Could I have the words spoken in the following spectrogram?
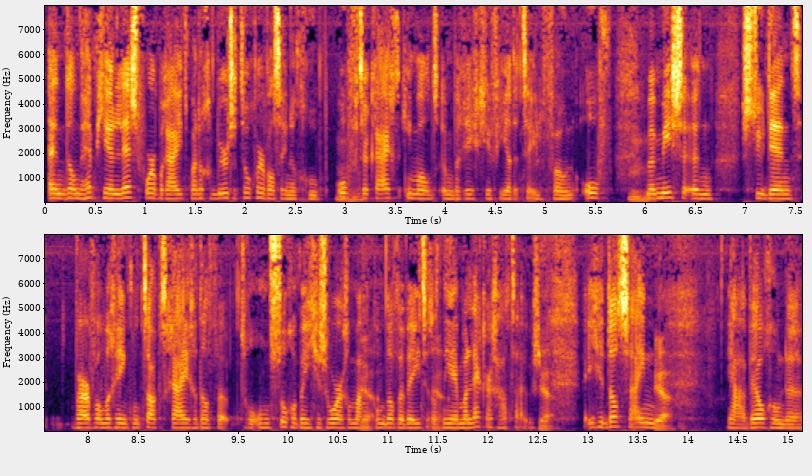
En dan heb je een les voorbereid, maar dan gebeurt er toch weer wat in een groep. Mhm. Of er krijgt iemand een berichtje via de telefoon. Of we missen een student waarvan we geen contact krijgen. Dat we ons toch een beetje zorgen maken. Omdat we weten dat het niet helemaal lekker gaat thuis. Weet je, dat zijn Ja. wel gewoon de,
